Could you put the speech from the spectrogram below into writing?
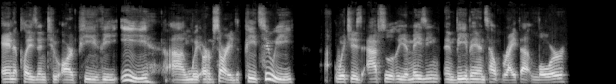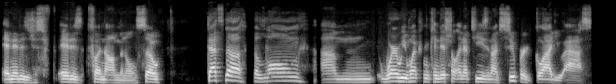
and it plays into our PVE, um, we, or sorry, the P2E, which is absolutely amazing. And Bbandz help write that lore, and it is just it is phenomenal. So that's the the long um, where we went from conditional NFTs, and I'm super glad you asked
